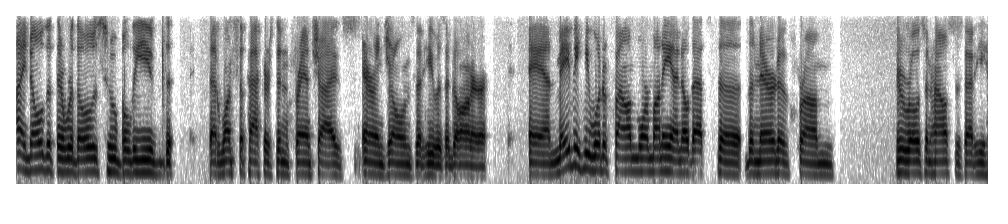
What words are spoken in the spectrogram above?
I know that there were those who believed that once the Packers didn't franchise Aaron Jones, that he was a goner, and maybe he would have found more money. I know that's the the narrative from Drew Rosenhaus is that he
